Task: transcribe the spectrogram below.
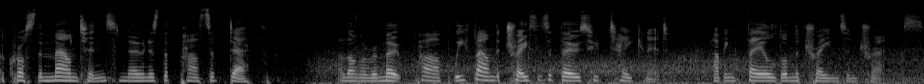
across the mountains, known as the Pass of Death. Along a remote path, we found the traces of those who'd taken it, having failed on the trains and tracks.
